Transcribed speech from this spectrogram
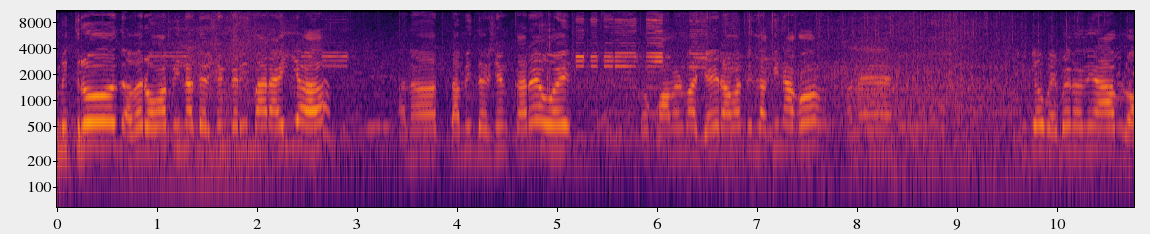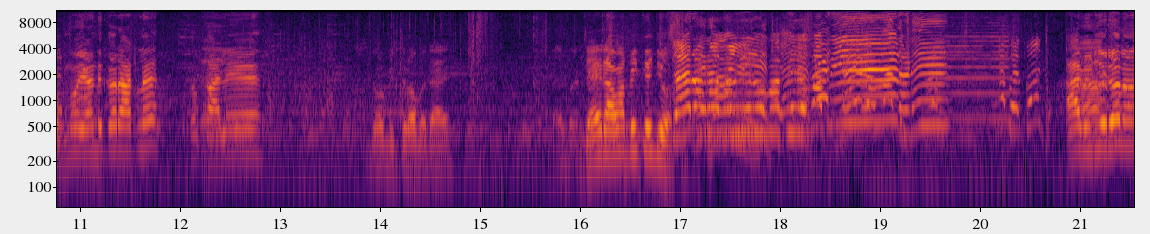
તો મિત્રો હવે રોમાપીના દર્શન કરીને બહાર આવી ગયા. અને તમે દર્શન કરે હોય તો કોમેન્ટમાં જય રોમાપી લખી નાખો. અને શું કેવું ભાઈબંધ અને આ બ્લોગનો એન્ડ કરે આટલે તો કાલે જો મિત્રો બધા જય રામાપી કહી દો. આ વીડિયો રહ્યો ને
